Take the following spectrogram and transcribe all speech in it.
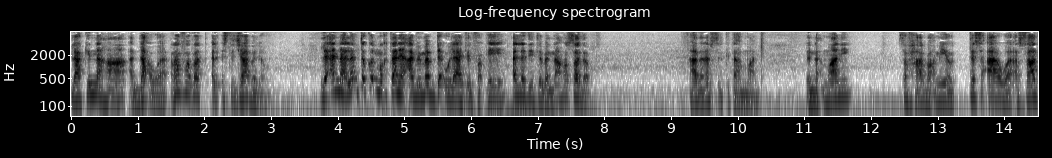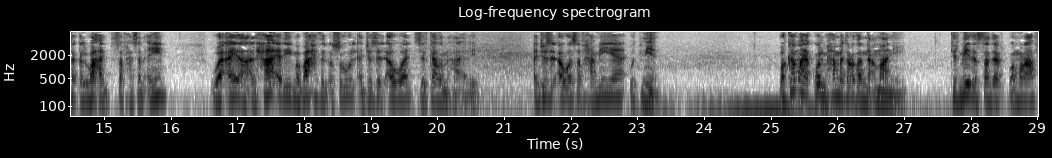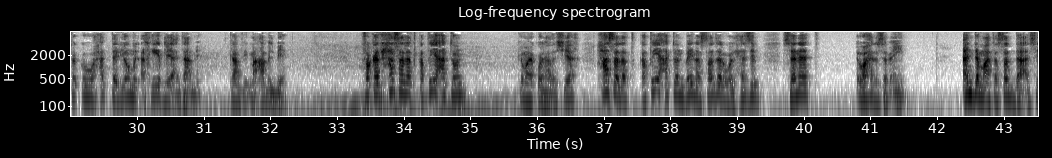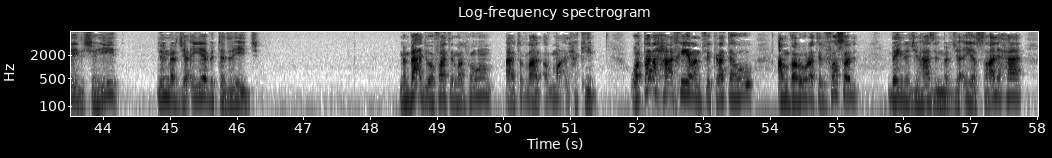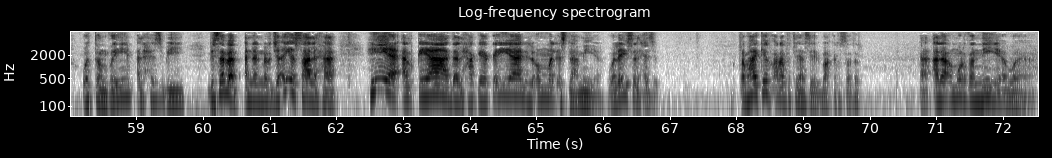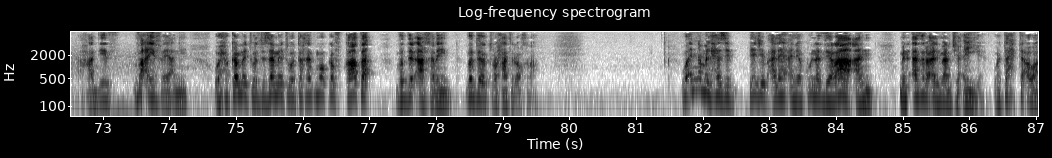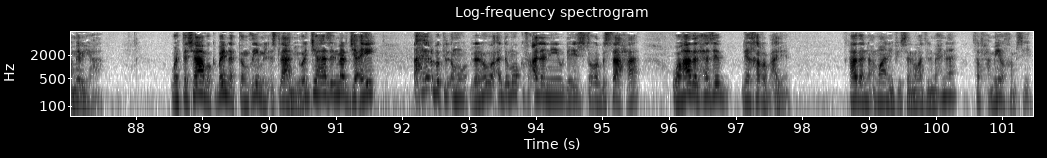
لكنها الدعوة رفضت الاستجابة له لأنها لم تكن مقتنعة بمبدأ ولاية الفقيه الذي تبناه الصدر. هذا نفس الكتاب مال النعماني صفحة 409 والصادق الوعد صفحة 70 وأيضا الحائري مباحث الأصول الجزء الأول سيد كاظم الحائري. الجزء الأول صفحة 102 وكما يقول محمد رضا النعماني تلميذ الصدر ومرافقه حتى اليوم الأخير لإعدامه. كان في معه بالبيت فقد حصلت قطيعة كما يقول هذا الشيخ حصلت قطيعة بين الصدر والحزب سنة 71 عندما تصدى السيد الشهيد للمرجعية بالتدريج. من بعد وفاة المرحوم آية الله العظمى الحكيم. وطرح أخيرا فكرته عن ضرورة الفصل بين جهاز المرجعية الصالحة والتنظيم الحزبي بسبب أن المرجعية الصالحة هي القيادة الحقيقية للأمة الإسلامية وليس الحزب. طب هاي كيف عرفتها يا سيد باكر الصدر؟ يعني على أمور ظنية وأحاديث ضعيفة يعني وحكمت والتزمت واتخذت موقف قاطع ضد الآخرين ضد الأطروحات الأخرى. وإنما الحزب يجب عليه أن يكون ذراعا من أذرع المرجعية وتحت أوامرها. والتشابك بين التنظيم الإسلامي والجهاز المرجعي راح يربك الأمور لأنه هو عنده موقف علني وده يشتغل بالساحة وهذا الحزب يخرب عليه. هذا النعماني في سنوات المحنة صفحة 150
